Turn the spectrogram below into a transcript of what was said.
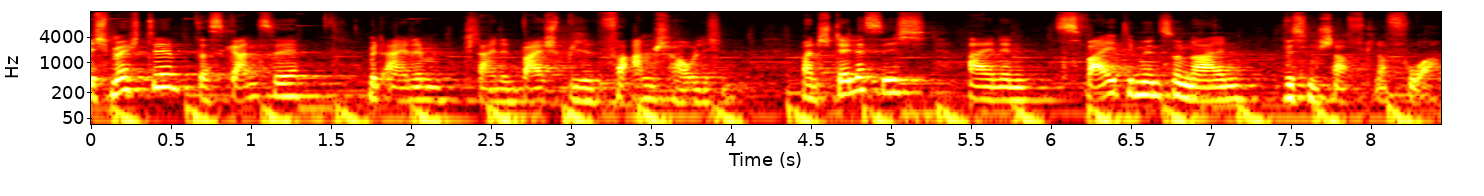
Ich möchte das Ganze mit einem kleinen Beispiel veranschaulichen. Man stelle sich einen zweidimensionalen Wissenschaftler vor.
